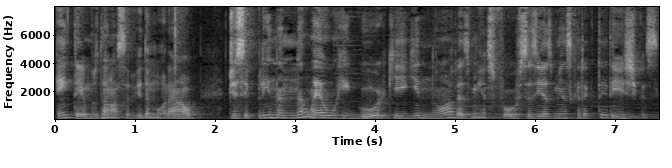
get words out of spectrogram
em termos da nossa vida moral, Disciplina não é o rigor que ignora as minhas forças e as minhas características,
